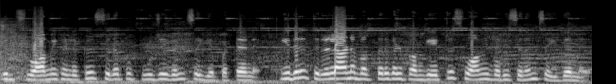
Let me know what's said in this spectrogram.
பின் சுவாமிகளுக்கு சிறப்பு பூஜைகள் செய்யப்பட்டன. இதில் திரளான பக்தர்கள் பங்கேற்று சுவாமி தரிசனம் செய்தனர்.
